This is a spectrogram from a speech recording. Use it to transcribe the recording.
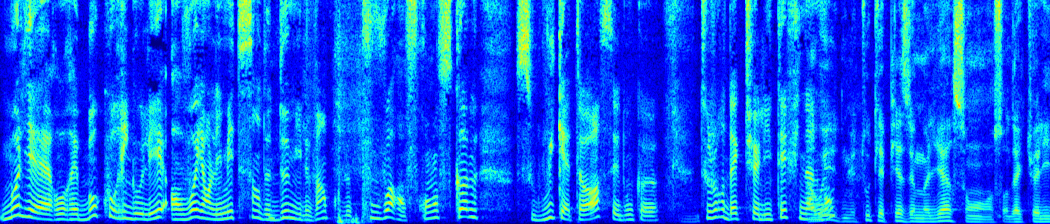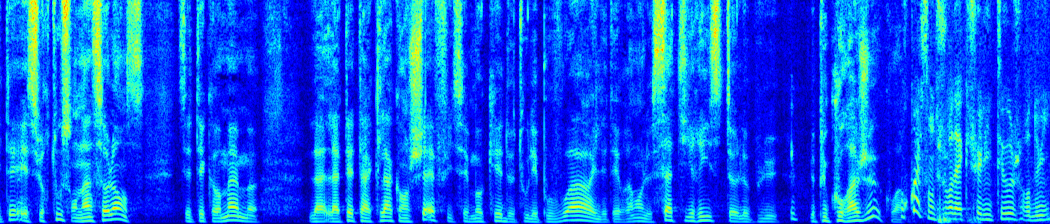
Molière aurait beaucoup rigolé en voyant les médecins de 2020 prendre le pouvoir en France comme sous Louis XIV. C'est donc euh, toujours d'actualité Ah finalement. oui, mais toutes les pièces de Molière sont, sont d'actualité et surtout son insolence. C'était quand même la, la tête à claque en chef. Il s'est moqué de tous les pouvoirs. Il était vraiment le satiriste le plus, le plus courageux, quoi. Pourquoi elles sont toujours d'actualité aujourd'hui?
